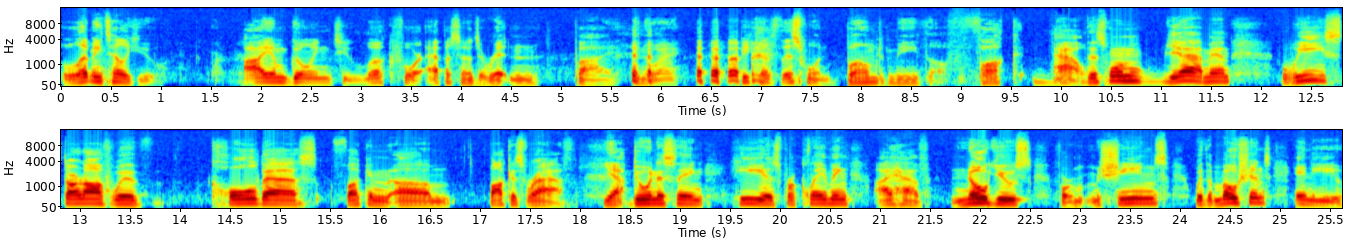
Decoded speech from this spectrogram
Let me tell you, I am going to look for episodes written by Inoue because this one bummed me the fuck out. This one, yeah, man. We start off with cold ass fucking um, Bacchus Wrath yeah. doing this thing. He is proclaiming, I have no use for machines with emotions. Any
